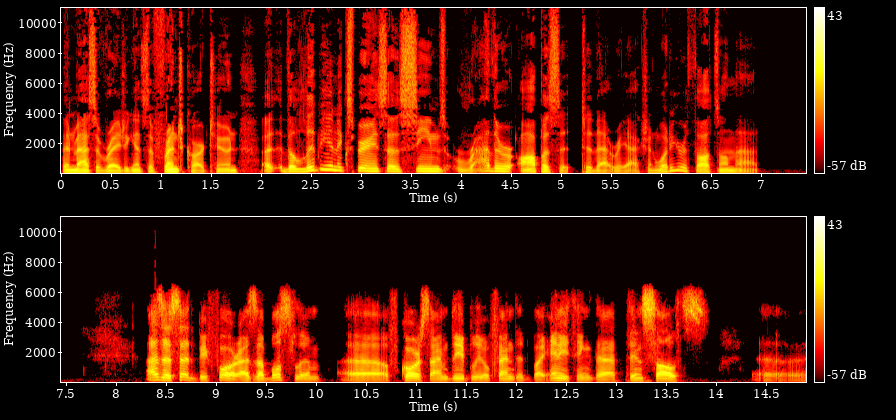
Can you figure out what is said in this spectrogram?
then massive rage against the French cartoon. Uh, the Libyan experience, though, seems rather opposite to that reaction. What are your thoughts on that? As I said before, as a Muslim, uh, of course, I'm deeply offended by anything that insults. Uh,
